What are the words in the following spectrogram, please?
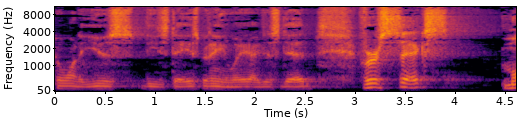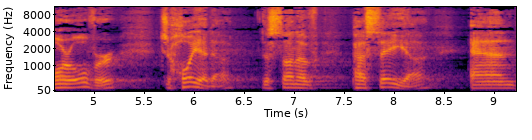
don't want to use these days, but anyway, I just did. Verse six, moreover, Jehoiada, the son of Paseah, and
